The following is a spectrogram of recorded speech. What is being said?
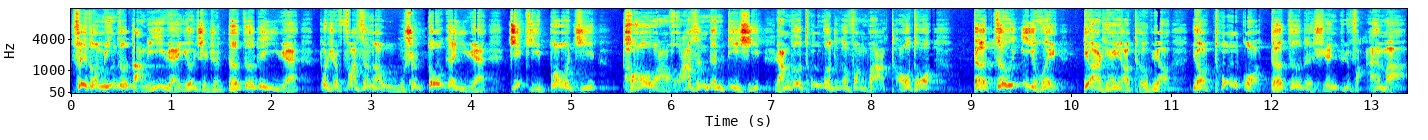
所以说，民主州党的议员，尤其是德州的议员，不是发生了五十多个议员集体包机跑往华盛顿地区，然后通过这个方法逃脱。德州议会第二天要投票，要通过德州的选举法案嘛？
